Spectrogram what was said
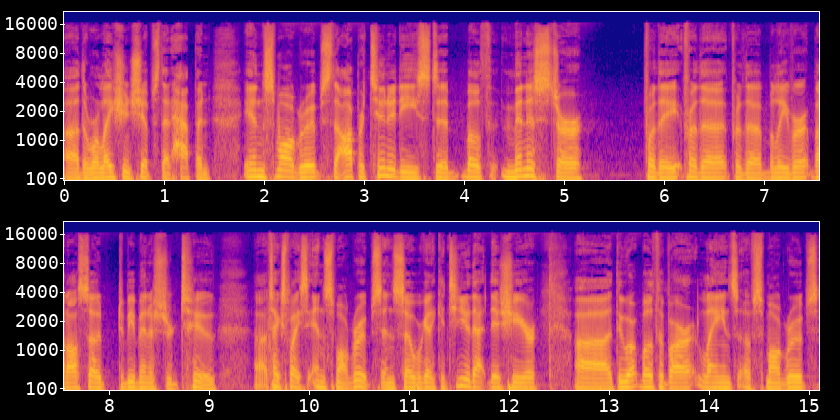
uh, the relationships that happen in small groups, the opportunities to both minister for the for the for the believer, but also to be ministered to, uh, takes place in small groups. And so we're going to continue that this year uh, through both of our lanes of small groups.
